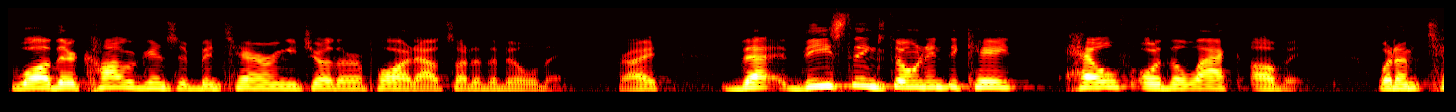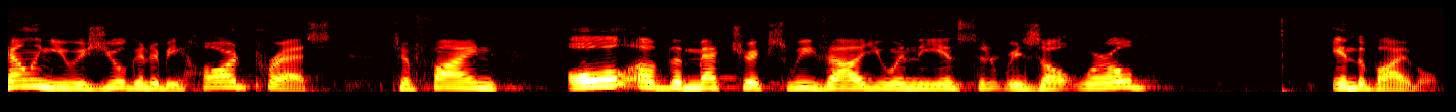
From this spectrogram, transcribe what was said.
while their congregants have been tearing each other apart outside of the building, right? That, these things don't indicate health or the lack of it. What I'm telling you is you're going to be hard pressed to find all of the metrics we value in the instant result world in the Bible.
